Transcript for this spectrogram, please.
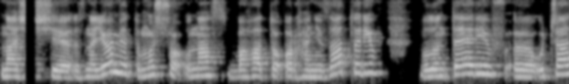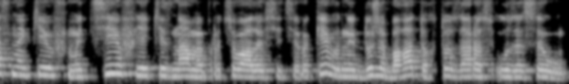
наші знайомі, тому що у нас багато організаторів, волонтерів, е, учасників, митців, які з нами працювали всі ці роки. Вони дуже багато хто зараз у ЗСУ.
